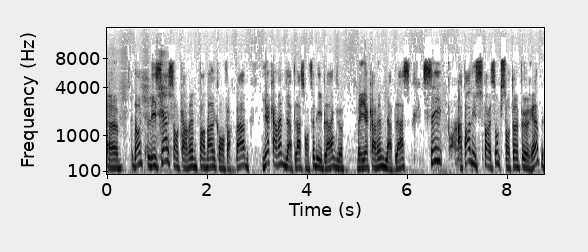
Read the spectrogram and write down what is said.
Euh, donc, les sièges sont quand même pas mal confortables. Il y a quand même de la place. On fait des blagues, là, mais il y a quand même de la place. C'est, à part les suspensions qui sont un peu raides,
